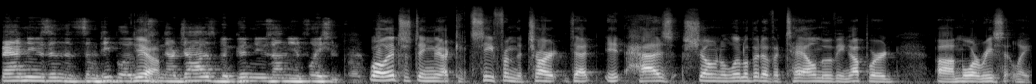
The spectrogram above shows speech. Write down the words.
bad news in that some people are losing yeah. their jobs, but good news on the inflation front. Well, interesting. I can see from the chart that it has shown a little bit of a tail moving upward uh, more recently.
